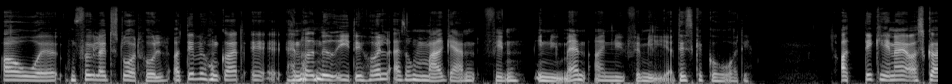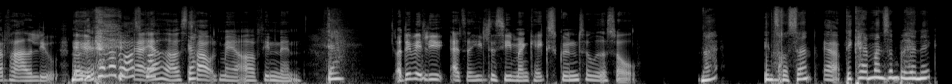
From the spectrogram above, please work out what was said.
og øh, hun føler et stort hul. Og det vil hun godt øh, have noget ned i det hul. Altså, hun vil meget gerne finde en ny mand og en ny familie, og det skal gå hurtigt. Og det kender jeg også godt fra eget liv. Nå, det kender du også ja, Jeg havde også ja. travlt med at finde en anden. Ja. Og det vil lige, altså helt til at sige, at man kan ikke skynde sig ud og sove. Nej, interessant. Ja. Det kan man simpelthen ikke.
